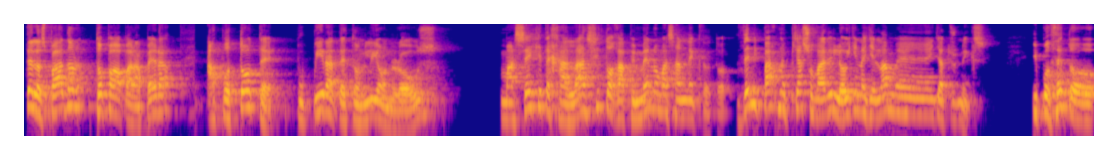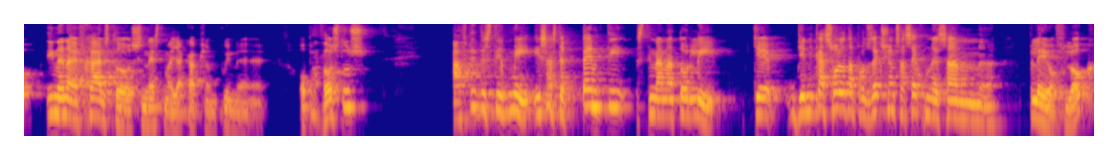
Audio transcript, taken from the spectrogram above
Τέλος πάντων, το πάω παραπέρα. Από τότε που πήρατε τον Λίον Ρόουζ, μας έχετε χαλάσει το αγαπημένο μας ανέκδοτο. Δεν υπάρχουν πια σοβαροί λόγοι να γελάμε για τους Νίξ. Υποθέτω είναι ένα ευχάριστο συνέστημα για κάποιον που είναι ο παδός τους. Αυτή τη στιγμή είσαστε πέμπτη στην Ανατολή και γενικά σε όλα τα projections σας έχουν σαν playoff lock.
